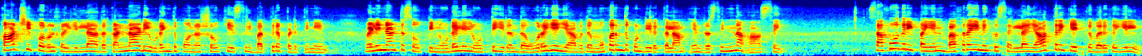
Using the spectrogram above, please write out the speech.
காட்சி பொருள்கள் இல்லாத கண்ணாடி உடைந்து போன ஷோகேஸில் பத்திரப்படுத்தினேன். வெளிநாட்டு சோப்பின் உடலில் ஒட்டியிருந்த உரையையாவது முகர்ந்து கொண்டிருக்கலாம் என்ற சின்ன ஆசை. சகோதரி பையன் பஹ்ரைனுக்கு செல்ல யாத்திரை கேட்க வருகையில்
